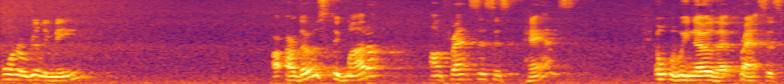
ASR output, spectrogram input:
corner really mean? Are, are those stigmata on Francis's hands? Oh, we know that Francis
